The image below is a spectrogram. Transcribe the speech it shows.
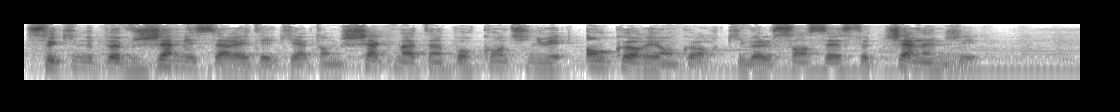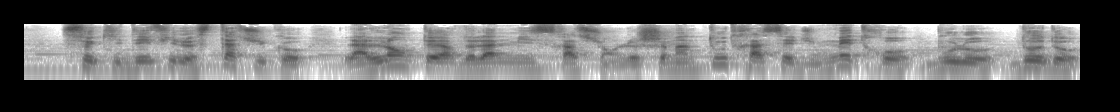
Ceux qui ne peuvent jamais s'arrêter, qui attendent chaque matin pour continuer encore et encore, qui veulent sans cesse te challenger. Ceux qui défient le statu quo, la lenteur de l'administration, le chemin tout tracé du métro, boulot, dodo,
